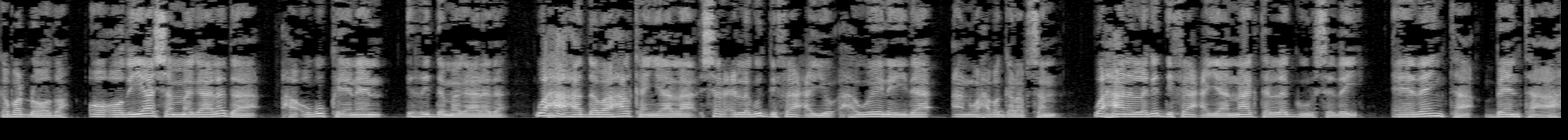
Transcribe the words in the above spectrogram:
gabadhooda oo odayaasha magaalada ha ugu keeneen iridda magaalada. Waxaa haddaba halkan yaalla sharci lagu difaacayo haweenayda aan waxba galabsan waxaana laga difaacayaa naagta la guursaday eedaynta beenta ah.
